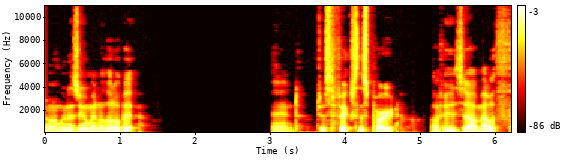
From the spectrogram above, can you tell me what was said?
I'm going to zoom in a little bit and just fix this part of his uh, mouth.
